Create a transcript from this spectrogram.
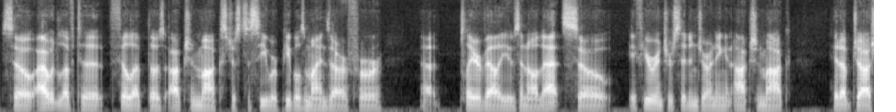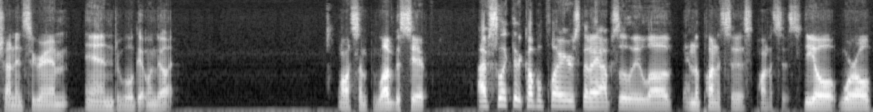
So I would love to fill up those auction mocks just to see where people's minds are for uh, player values and all that. So if you're interested in joining an auction mock, hit up Josh on Instagram and we'll get one going. Awesome. Love to see it. I've selected a couple players that I absolutely love in the pun assist, pun assist steal world.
